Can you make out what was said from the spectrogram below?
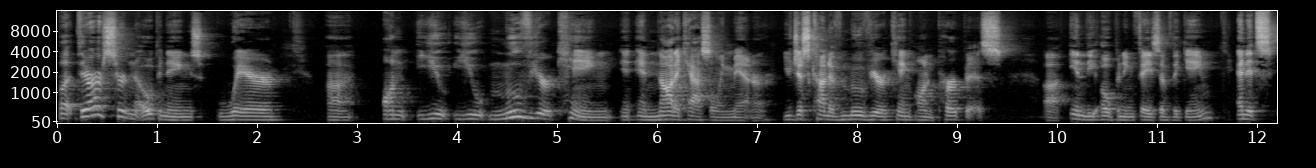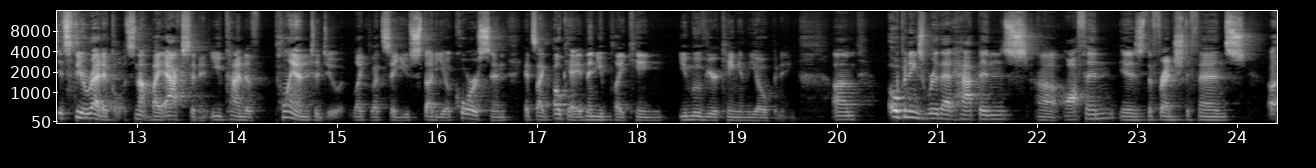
but there are certain openings where uh, on you you move your king in, in, not a castling manner. You just kind of move your king on purpose uh, in the opening phase of the game, and it's it's theoretical. It's not by accident. You kind of plan to do it. Like let's say you study a course, and it's like okay, then you play king. You move your king in the opening. Um, openings where that happens uh, often is the French defense. Uh,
